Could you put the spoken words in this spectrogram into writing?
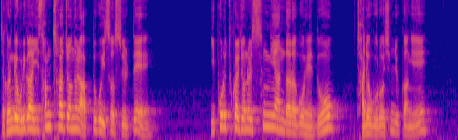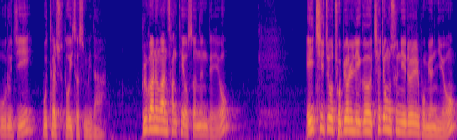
자, 그런데 우리가 이 3차전을 앞두고 있었을 때 이 포르투갈전을 승리한다라고 해도 자력으로 16강에 오르지 못할 수도 있었습니다. 불가능한 상태였었는데요. H조 조별리그 최종 순위를 보면요.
